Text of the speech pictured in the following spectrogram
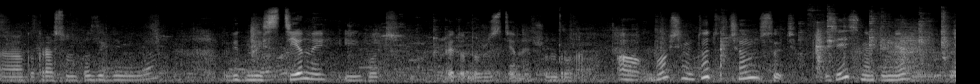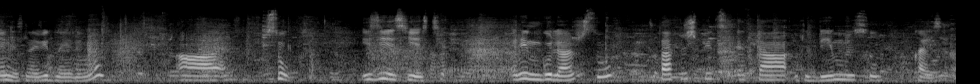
А, Как раз он позади меня. Видны стены и вот это тоже стены Шонбруна. А, в общем, тут в чем суть? Здесь, например, я не знаю, видно или нет, а, суп. И здесь есть рингуляш суп, тафельшпиц – это любимый суп кайзера.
